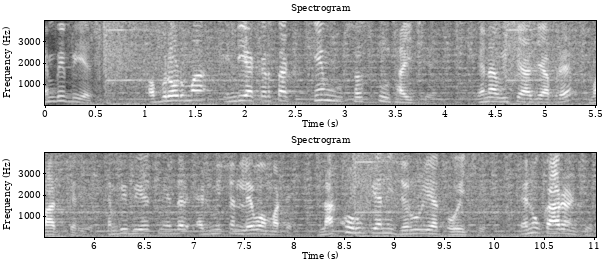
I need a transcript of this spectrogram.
એમબીબીએસ અબ્રોડમાં ઇન્ડિયા કરતાં કેમ સસ્તું થાય છે? એના વિશે આજે આપણે વાત કરીએ. એમબીબીએસની અંદર એડમિશન લેવા માટે લાખો રૂપિયાની જરૂરિયાત હોય છે. એનું કારણ છે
